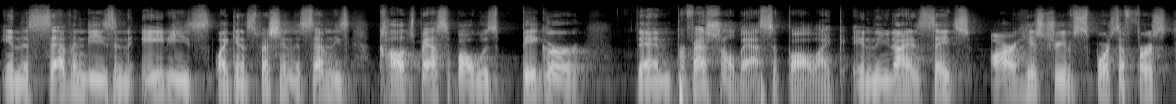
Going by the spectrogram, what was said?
In the 70s and 80s, like especially in the 70s, college basketball was bigger than professional basketball. Like in the United States, our history of sports, the first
